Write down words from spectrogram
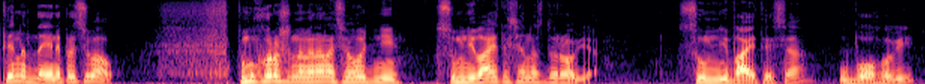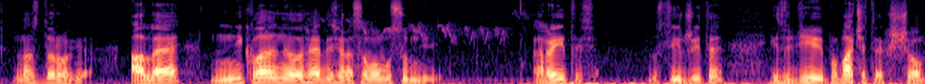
Ти над нею не працював. Тому хороша новина на сьогодні: сумнівайтеся на здоров'я. Сумнівайтеся у Богові на здоров'я. Але ніколи не лишайтеся на самому сумніві. Рийтеся, досліджуйте, і тоді побачите, що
